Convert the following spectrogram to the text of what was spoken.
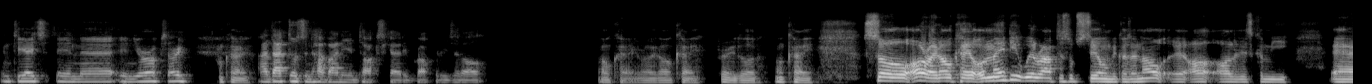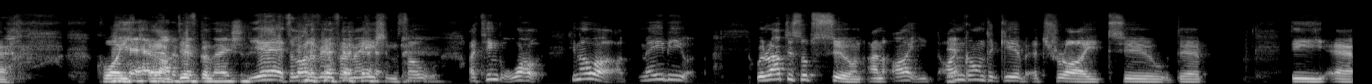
in THC in uh, in Europe, sorry. Okay. And that doesn't have any intoxicating properties at all. Okay, right. Okay, very good. Okay, so all right. Okay, well, maybe we'll wrap this up soon because I know uh, all, all of this can be uh, quite yeah, a lot uh, difficult. information. Yeah, it's a lot of information. so I think what you know what maybe we'll wrap this up soon, and I yeah. I'm going to give a try to the the uh,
